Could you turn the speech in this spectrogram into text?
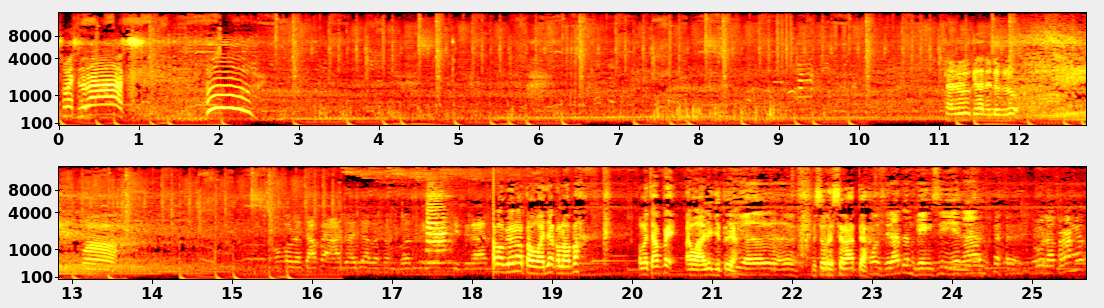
Deras, mas deras. Huh. Kita dulu, kita duduk dulu. Wah, Kalau udah capek ada aja alasan buat istirahat. Pak Biono tahu aja kalau apa? Kalau capek, tahu aja gitu ya. Iya, Disuruh istirahat ya. mau istirahat kan gengsi ya kan. Oh, udah terang nggak?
